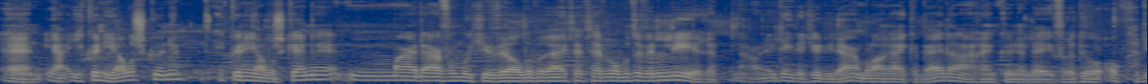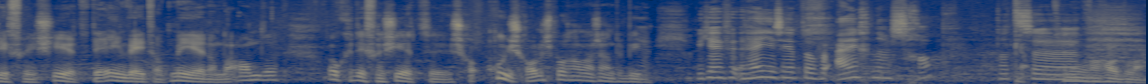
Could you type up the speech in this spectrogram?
En ja, je kunt niet alles kunnen, je kunt niet alles kennen, maar daarvoor moet je wel de bereidheid hebben om het te willen leren. Nou, en ik denk dat jullie daar een belangrijke bijdrage in kunnen leveren door ook gedifferentieerd, de een weet wat meer dan de ander, ook gedifferentieerd scho goede scholingsprogramma's aan te bieden. Want jij, je hebt het over eigenaarschap. Dat, ja, dat is van groot belang.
